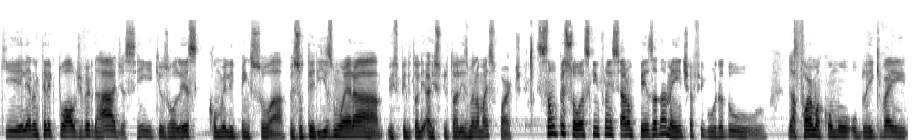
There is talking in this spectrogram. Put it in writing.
que ele era um intelectual de verdade, assim, e que os rolês, como ele pensou, a, o esoterismo era. O espirituali, a espiritualismo era mais forte. São pessoas que influenciaram pesadamente a figura do. da forma como o Blake vai,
